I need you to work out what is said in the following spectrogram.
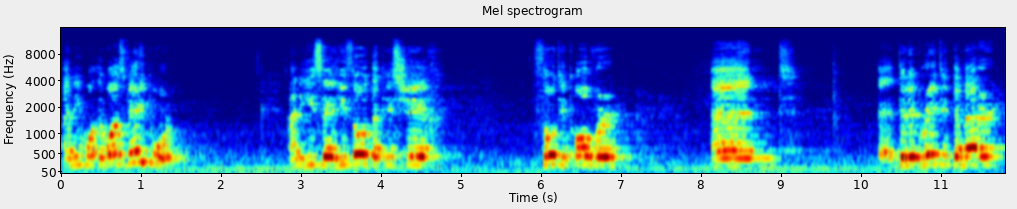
and he was very poor. And he said he thought that his sheikh thought it over and uh, deliberated the matter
